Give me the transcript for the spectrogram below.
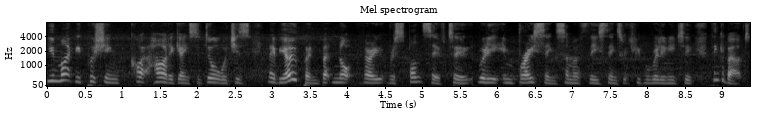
you might be pushing quite hard against a door which is maybe open but not very responsive to really embracing some of these things which people really need to think about.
